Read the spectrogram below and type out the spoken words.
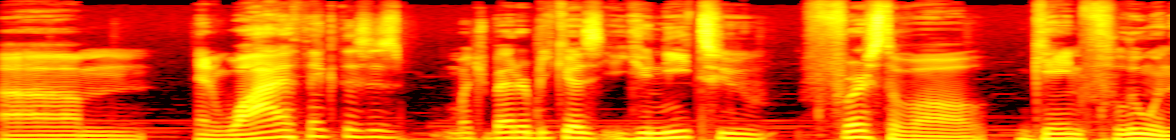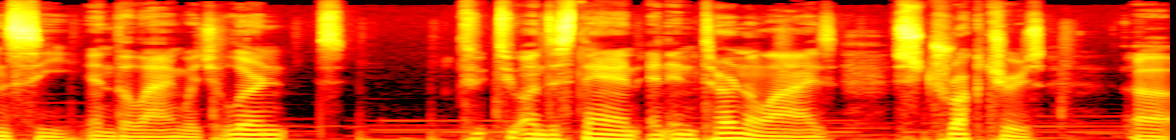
Um, and why I think this is much better because you need to first of all gain fluency in the language, learn to, to understand and internalize structures uh,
